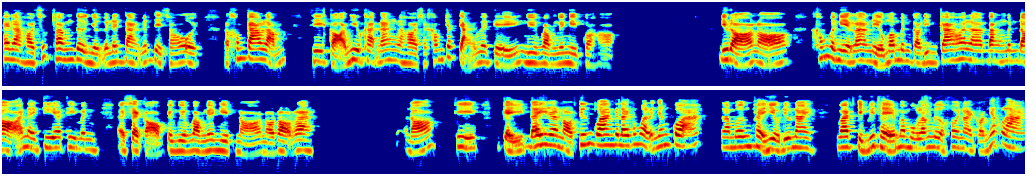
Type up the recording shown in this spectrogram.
hay là họ xuất thân từ những cái nền tảng kinh tế xã hội nó không cao lắm, thì có nhiều khả năng là họ sẽ không chắc chắn về cái nguyện vọng nghề nghiệp của họ. Điều đó nó không có nghĩa là nếu mà mình có điểm cao hay là bằng mình đỏ hay này kia thì mình, ờ, sẽ có cái nguyện vọng nghề nghiệp nó nó rõ ràng. Đó, thì cái đây là nó tương quan, cái đây không phải là nhân quả, làm ơn phải hiểu điều này. Và chính vì thế mà một lần nữa hồi này có nhắc lại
